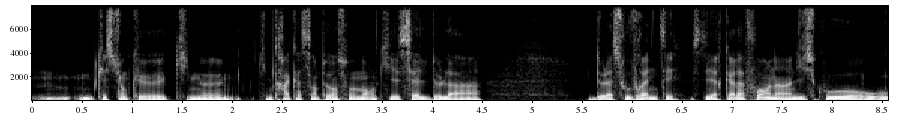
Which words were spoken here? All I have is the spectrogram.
une question que, qui, me, qui me tracasse un peu en ce moment, qui est celle de la, de la souveraineté. C'est-à-dire qu'à la fois on a un discours où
